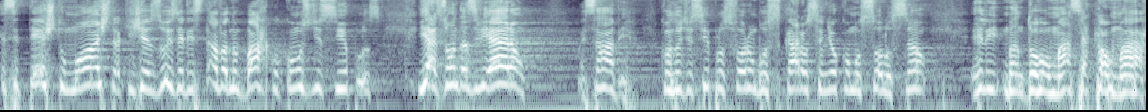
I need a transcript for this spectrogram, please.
Esse texto mostra que Jesus ele estava no barco com os discípulos e as ondas vieram. Mas sabe, quando os discípulos foram buscar o Senhor como solução, ele mandou o mar se acalmar.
